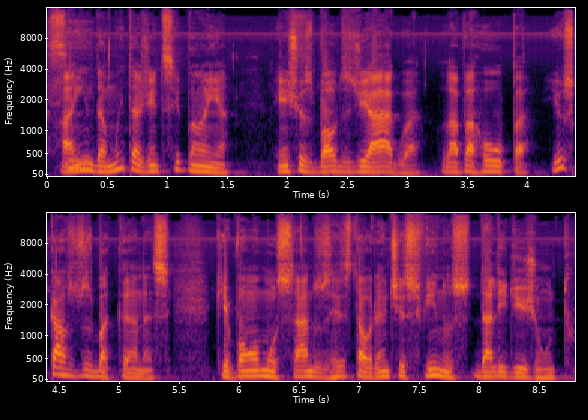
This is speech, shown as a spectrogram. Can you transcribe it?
Sim. Ainda muita gente se banha, enche os baldes de água, lava roupa e os carros dos bacanas, que vão almoçar nos restaurantes finos dali de junto.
